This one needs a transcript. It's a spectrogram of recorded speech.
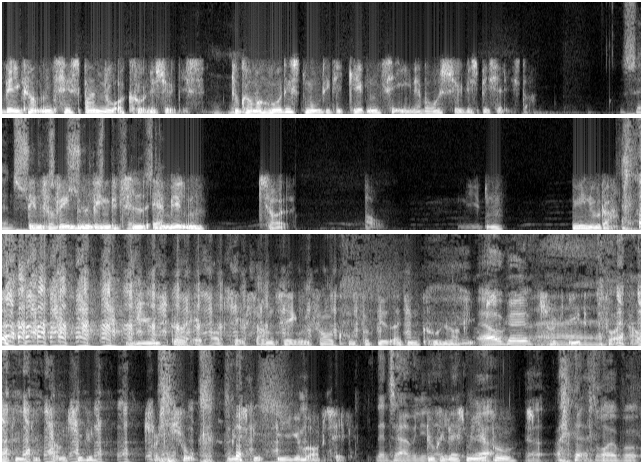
Velkommen til Spar Nord Kundeservice. Du kommer hurtigst muligt igennem til en af vores servicespecialister. Er Den forventede ventetid er mellem 12 og 19 minutter. Vi ønsker at optage samtalen for at kunne forbedre din kundeoplevelse. Ja, okay. Tryk 1 for at afgive dit samtykke. Tryk 2, hvis vi ikke må optage. Den tager vi lige Du kan læse mere Ja. på Ja, det tror jeg på.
